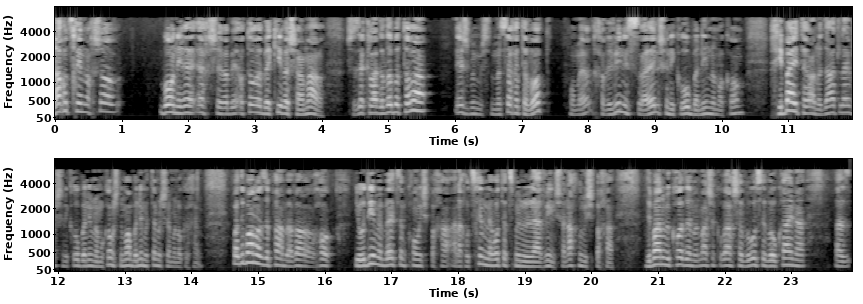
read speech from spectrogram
אנחנו צריכים לחשוב, בואו נראה איך שאותו רבי עקיבא שאמר שזה כלל גדול בתורה, יש במסכת אבות אומר, חביבין ישראל שנקראו בנים למקום, חיבה יתרה נודעת להם שנקראו בנים למקום, שנאמר בנים אתם לשם אלוקיכם. כבר דיברנו על זה פעם בעבר הרחוק, יהודים הם בעצם כמו משפחה, אנחנו צריכים לראות את עצמנו להבין שאנחנו משפחה. דיברנו מקודם על מה שקורה עכשיו ברוסיה ואוקראינה, אז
